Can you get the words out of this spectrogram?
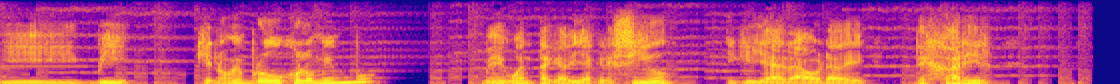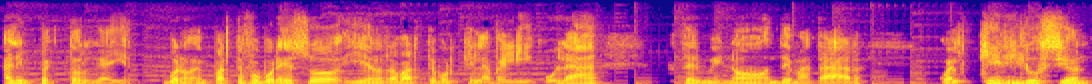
y vi que no me produjo lo mismo, me di cuenta que había crecido y que ya era hora de dejar ir al Inspector Gadget. Bueno, en parte fue por eso y en otra parte porque la película terminó de matar cualquier ilusión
